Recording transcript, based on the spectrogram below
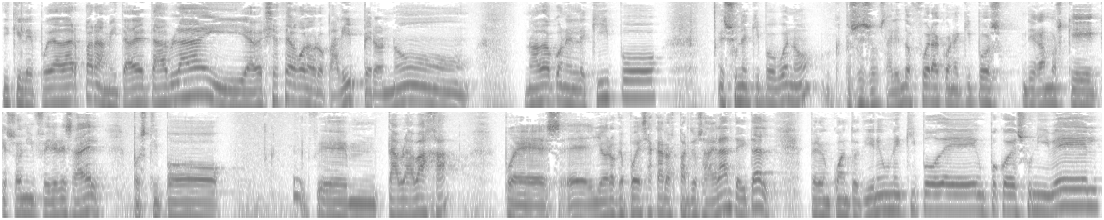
y que le pueda dar para mitad de tabla y a ver si hace algo en la Europa League, pero no no ha dado con el equipo. Es un equipo bueno, pues eso, saliendo fuera con equipos, digamos, que, que son inferiores a él, pues tipo eh, tabla baja, pues eh, yo creo que puede sacar los partidos adelante y tal. Pero en cuanto tiene un equipo de un poco de su nivel,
